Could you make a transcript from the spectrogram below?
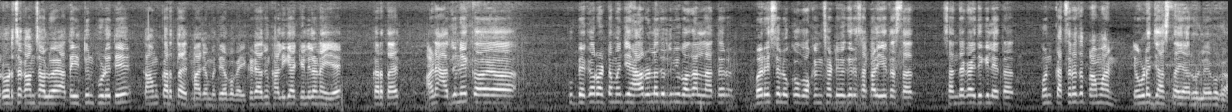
रोडचं काम चालू आहे. आता इथून पुढे ते काम करतायत माझ्या मते बघा इकडे अजून खाली काय केलेलं नाही आहे करतायत. आणि अजून एक खूप बेकार वाटतं म्हणजे ह्या रोडला जर तुम्ही बघाल ना तर बरेचसे लोक वॉकिंगसाठी वगैरे सकाळी येत असतात संध्याकाळी देखील येतात. पण कचऱ्याचं प्रमाण तेवढंच जास्त आहे या रोडला आहे बघा.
